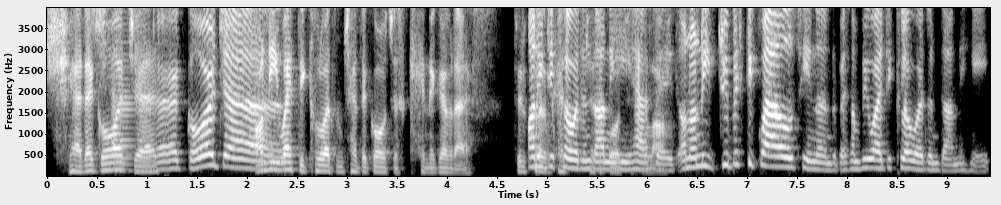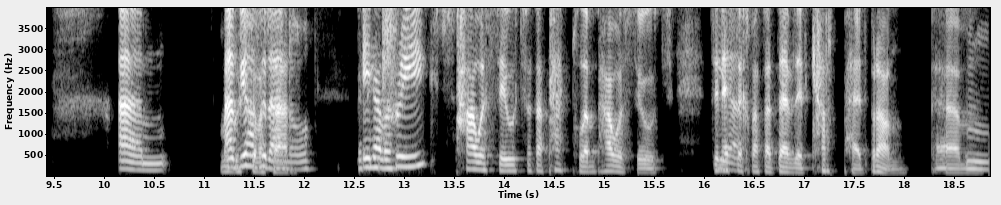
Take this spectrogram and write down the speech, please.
Cheddar Gorgeous. Cheddar Gorgeous. O'n i wedi clywed am Cheddar Gorgeous cyn y gyfres. O'n i wedi clywed amdani hi hefyd. Ond o'n i, dwi byth di gweld hi'n yn rhywbeth, ond fi wedi clywed amdani hi. Um, a fi hoffi'r enw. Intrigued. Power suit, fatha peplum power suit. Sy'n yeah. edrych fatha defnydd carped bron. Um, mm.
